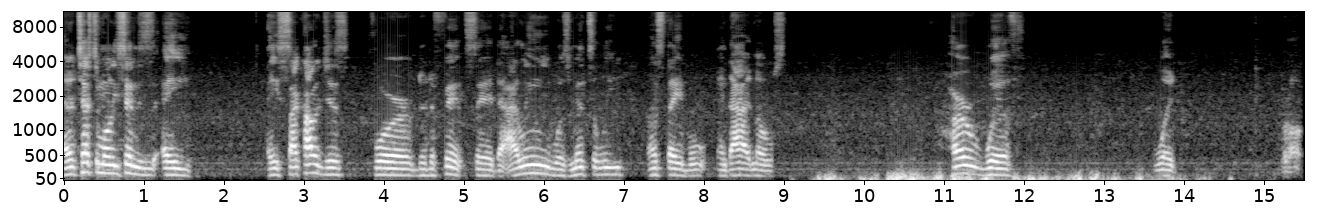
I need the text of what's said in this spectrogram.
At a testimony sentence, a a psychologist for the defense said that Aileen was mentally unstable and diagnosed her with what bro,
